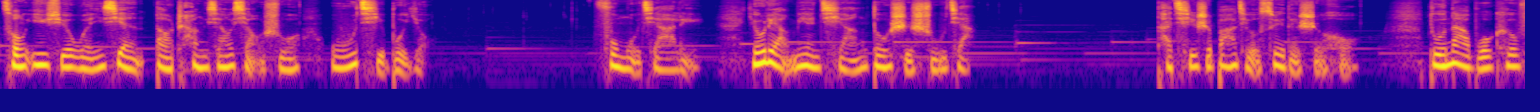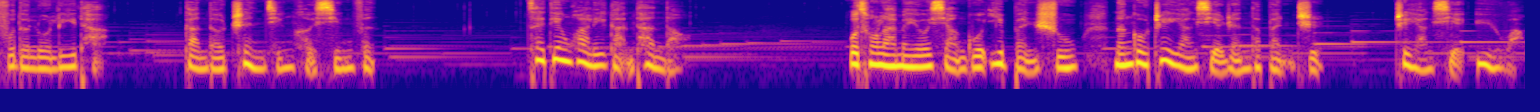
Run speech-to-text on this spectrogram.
从医学文献到畅销小说，无奇不有。父母家里有两面墙都是书架。他七十八九岁的时候，读纳博科夫的《洛丽塔》，感到震惊和兴奋，在电话里感叹道：“我从来没有想过一本书能够这样写人的本质，这样写欲望。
